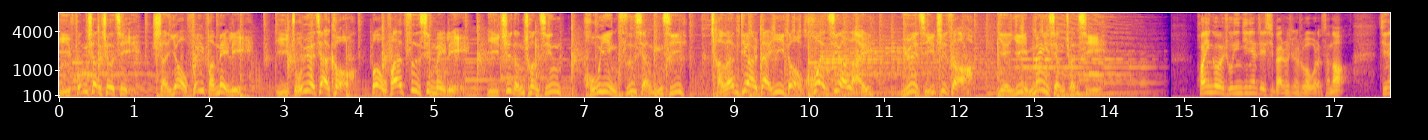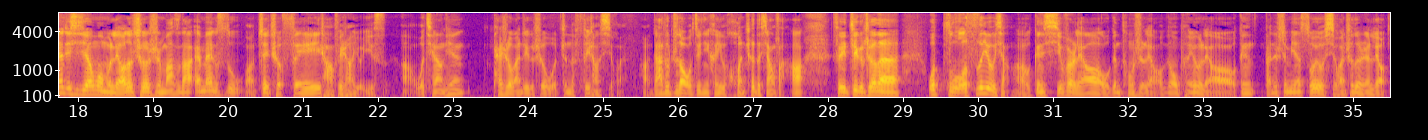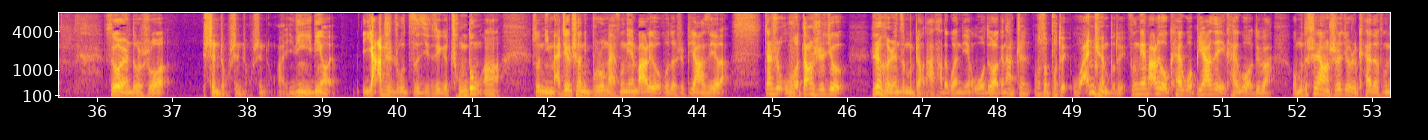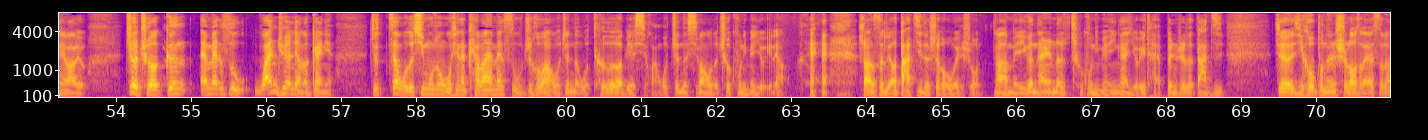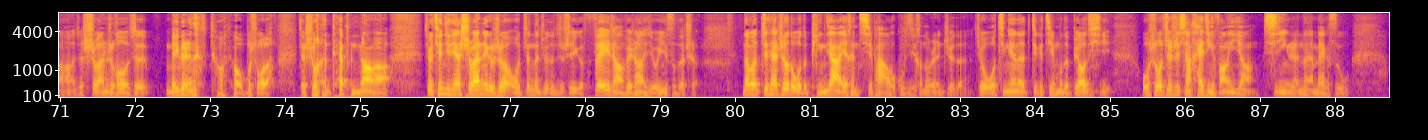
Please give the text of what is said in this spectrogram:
以风尚设计闪耀非凡魅力，以卓越架构爆发自信魅力，以智能创新呼应思想灵犀。长安第二代逸动焕新而来，越级制造演绎魅享传奇。欢迎各位收听今天这期《百车全说》，我是三刀。今天这期节目我们聊的车是马自达 MX 五啊，这车非常非常有意思啊！我前两天拍摄完这个车，我真的非常喜欢啊！大家都知道我最近很有换车的想法啊，所以这个车呢，我左思右想啊，我跟媳妇儿聊，我跟同事聊，我跟我朋友聊，我跟反正身边所有喜欢车的人聊，所有人都是说慎重、慎重、慎重啊，一定一定要压制住自己这个冲动啊！说你买这个车，你不如买丰田八六或者是 BRZ 了。但是我当时就任何人这么表达他的观点，我都要跟他争。我说不对，完全不对。丰田八六开过，BRZ 也开过，对吧？我们的摄像师就是开的丰田八六，这车跟 MX 五完全两个概念。就在我的心目中，我现在开完 MX 五之后啊，我真的我特别喜欢，我真的希望我的车库里面有一辆。嘿嘿，上次聊大 G 的时候，我也说啊，每一个男人的车库里面应该有一台奔驰的大 G。这以后不能试劳斯莱斯了啊！这试完之后，这每个人的，我不说了，这说的 太膨胀了啊！就前几天试完这个车，我真的觉得这是一个非常非常有意思的车。那么这台车的我的评价也很奇葩，我估计很多人觉得，就我今天的这个节目的标题，我说这是像海景房一样吸引人的 MX 五。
